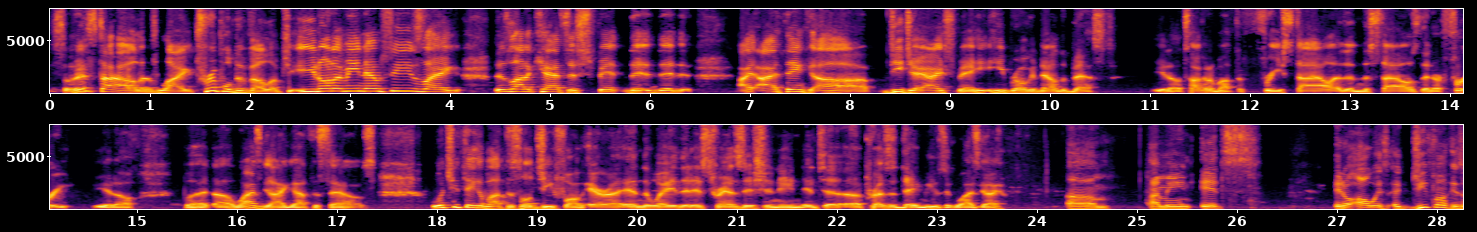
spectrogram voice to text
So his style is like triple developed. You know what I mean? MCs like there's a lot of cats that spit. That, that, I I think uh, DJ Iceman he, he broke it down the best. You know, talking about the freestyle and then the styles that are free. You know, but uh, Wise Guy got the sounds. What you think about this whole G Funk era and the way that it's transitioning into uh, present day music? Wise Guy. Um, I mean, it's it'll always uh, G Funk is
